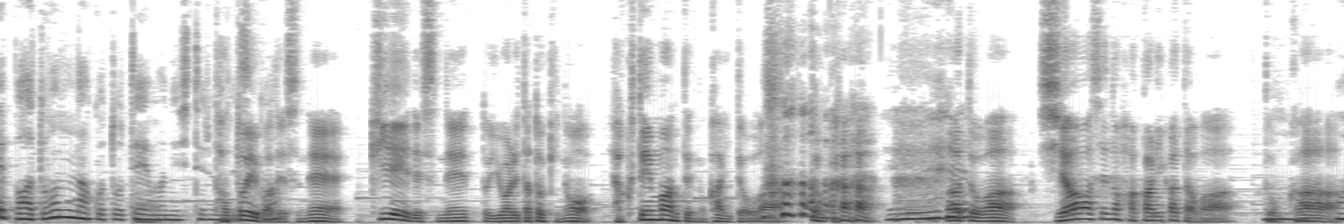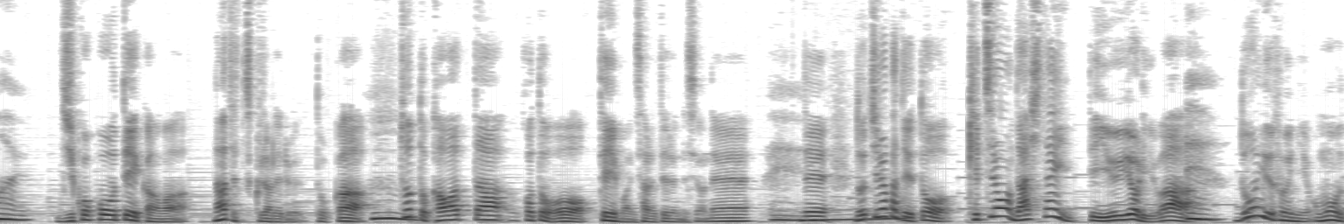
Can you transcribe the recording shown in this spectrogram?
えばどんなことをテーマにしてるんですか？例えばですすね、綺麗ですねと言われた時の100点満点の回答は、とか、あとは幸せの測り方は、とか、うんはい。自己肯定感はなぜ作られるとか、うん。ちょっと変わったことをテーマにされてるんですよね。で、どちらかというと、結論を出したいっていうよりは、えどういうふうに思う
